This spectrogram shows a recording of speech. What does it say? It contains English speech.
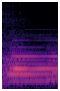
Bye.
